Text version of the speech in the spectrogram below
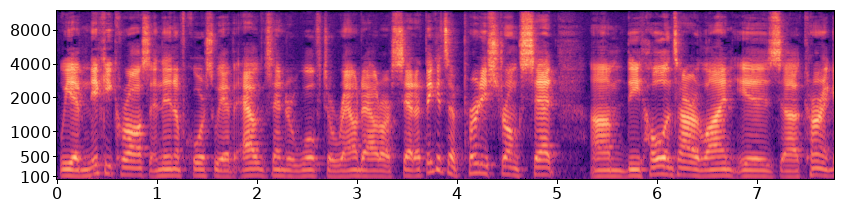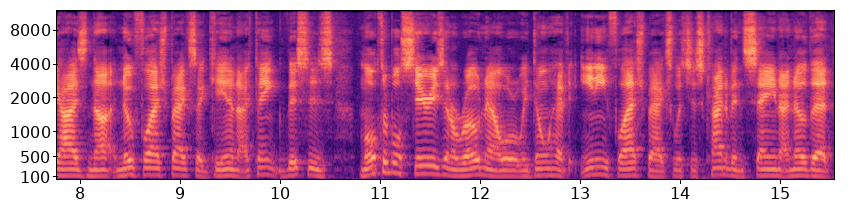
We have Nikki Cross, and then of course we have Alexander Wolfe to round out our set. I think it's a pretty strong set. Um, the whole entire line is uh, current guys, not no flashbacks. Again, I think this is multiple series in a row now where we don't have any flashbacks, which is kind of insane. I know that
